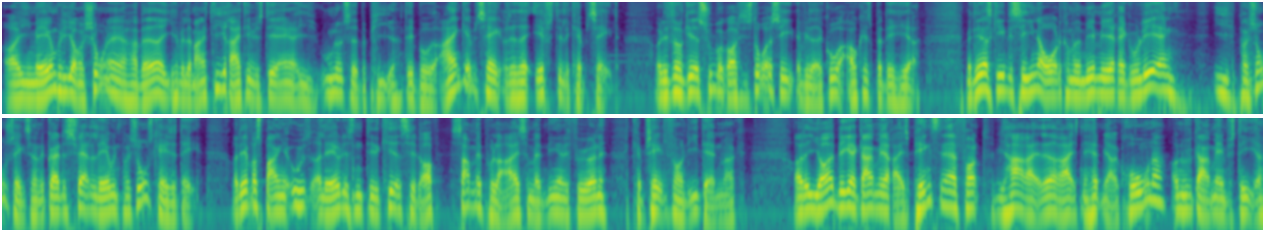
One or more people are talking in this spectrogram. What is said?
og i maven på de organisationer, jeg har været i, har vi lavet mange direkte investeringer i unoterede papirer. Det er både egenkapital og det hedder F-stille kapital. Og det fungerede super godt historisk set, at vi lavede god afkast på det her. Men det, der skete i senere år, der kommet mere og mere regulering i pensionssektoren. Det gør det svært at lave en pensionskasse i dag. Og derfor sprang jeg ud og lavede det sådan dedikeret setup sammen med Polaris, som er den ene af de førende kapitalfond i Danmark. Og i øjeblikket er i gang med at rejse penge til den her fond. Vi har allerede rejst en halv milliard kroner, og nu er vi i gang med at investere.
